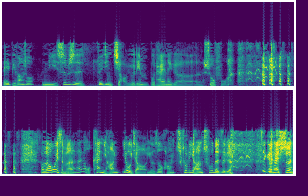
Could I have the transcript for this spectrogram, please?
哎，比方说，你是不是最近脚有点不太那个舒服？他说为什么？哎，我看你好像右脚有时候好像出力好像出的这个这个 不太顺。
